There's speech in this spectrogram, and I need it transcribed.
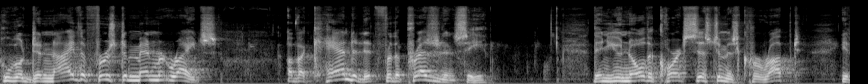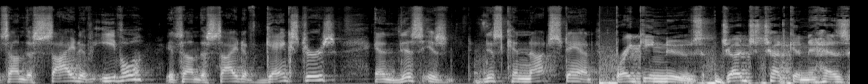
who will deny the First Amendment rights of a candidate for the presidency, then you know the court system is corrupt, It's on the side of evil. It's on the side of gangsters, and this is this cannot stand. Breaking news: Judge Chutkan has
